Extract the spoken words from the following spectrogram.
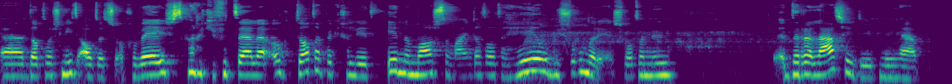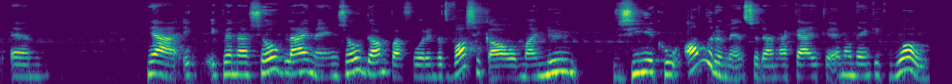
Uh, dat was niet altijd zo geweest, kan ik je vertellen. Ook dat heb ik geleerd in de mastermind. Dat dat heel bijzonder is. Wat er nu de relatie die ik nu heb. En ja, ik, ik ben daar zo blij mee en zo dankbaar voor. En dat was ik al, maar nu zie ik hoe andere mensen daar naar kijken. En dan denk ik, wow,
